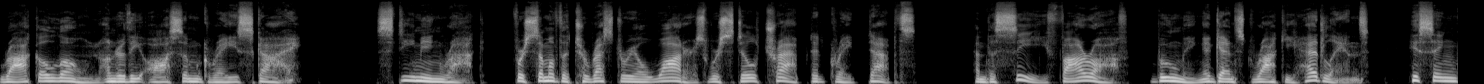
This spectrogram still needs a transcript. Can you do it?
Rock alone under the awesome gray sky. Steaming rock, for some of the terrestrial waters were still trapped at great depths and the sea far off, booming against rocky headlands, hissing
